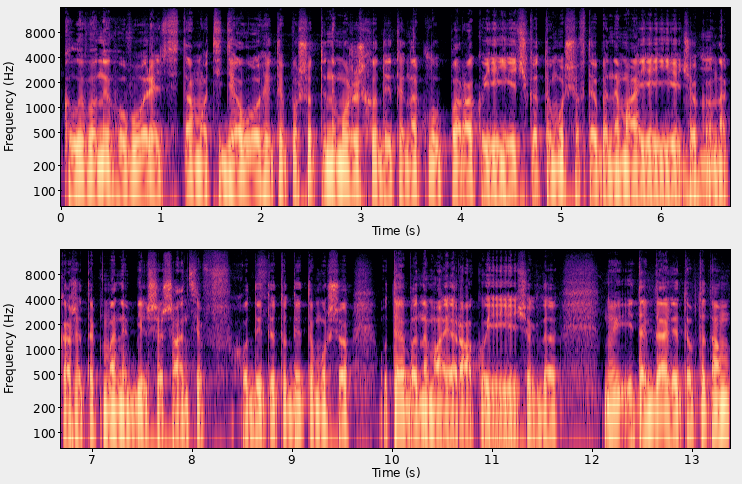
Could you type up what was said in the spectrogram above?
Коли вони говорять там оці діалоги, типу, що ти не можеш ходити на клуб по раку яєчка, тому що в тебе немає яєчок. Uh-huh. Вона каже, так в мене більше шансів ходити туди, тому що у тебе немає раку яєчок. Да? Ну і так далі. Тобто там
